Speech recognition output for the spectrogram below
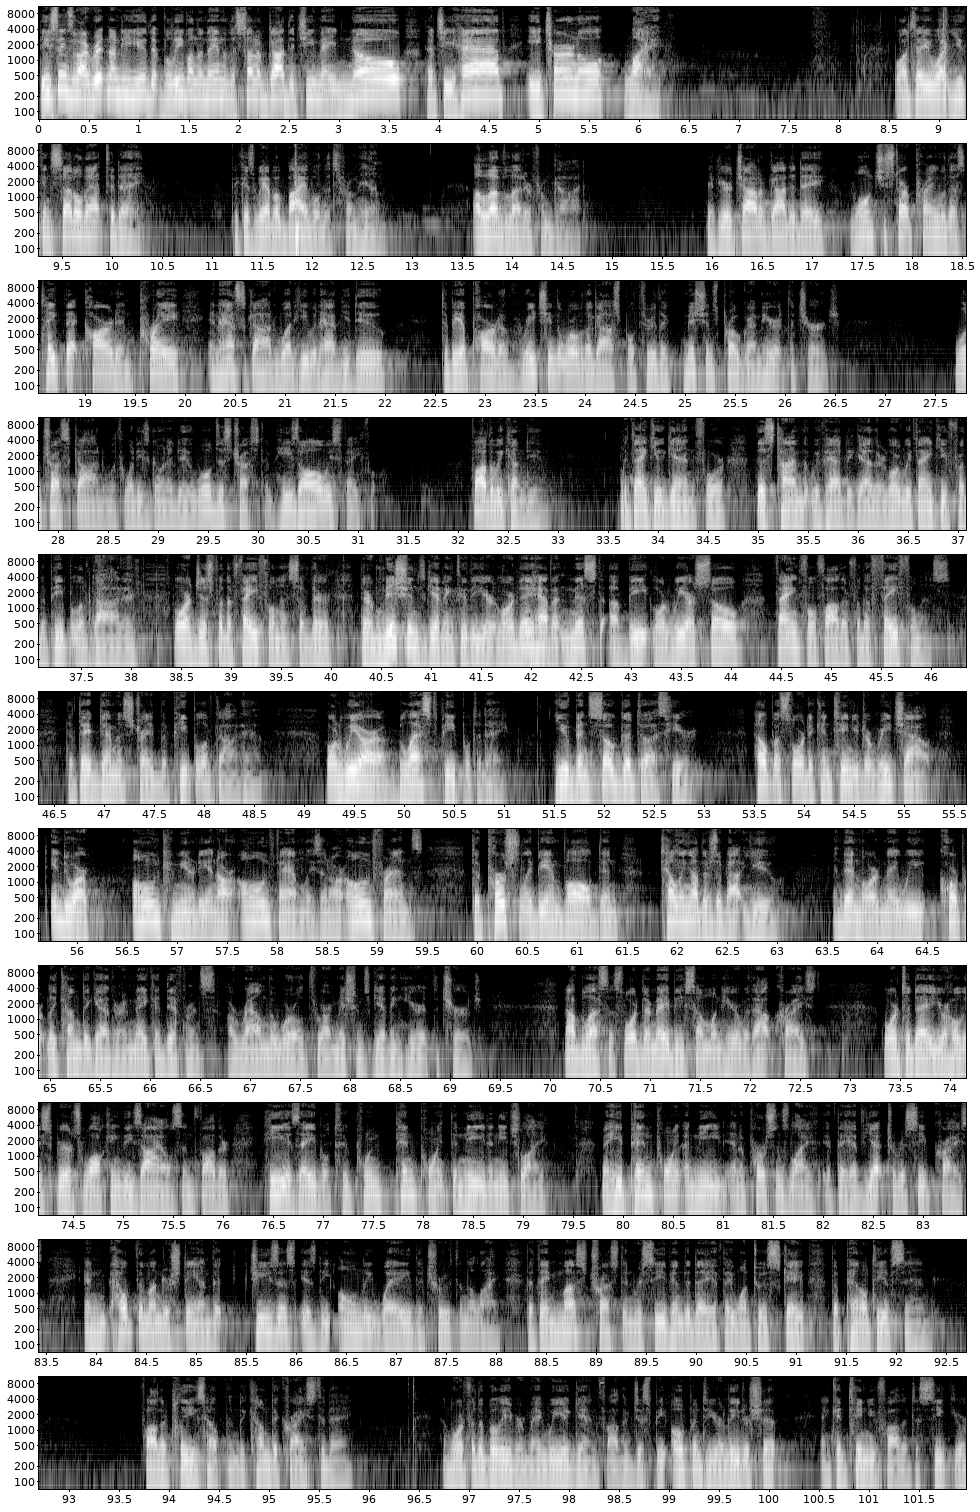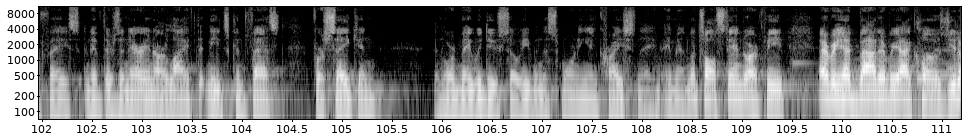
These things have I written unto you that believe on the name of the Son of God, that ye may know that ye have eternal life. Well, I'll tell you what, you can settle that today because we have a Bible that's from Him, a love letter from God. If you're a child of God today, won't you start praying with us? Take that card and pray and ask God what He would have you do to be a part of reaching the world with the gospel through the missions program here at the church. We'll trust God with what He's going to do. We'll just trust Him. He's always faithful. Father, we come to you. We thank you again for this time that we've had together. Lord, we thank you for the people of God and Lord, just for the faithfulness of their, their missions giving through the year. Lord, they haven't missed a beat. Lord, we are so thankful, Father, for the faithfulness that they've demonstrated, the people of God have. Lord, we are a blessed people today. You've been so good to us here. Help us, Lord, to continue to reach out into our own community, in our own families, in our own friends, to personally be involved in telling others about you And then, Lord, may we corporately come together and make a difference around the world through our missions giving here at the church. Now, bless us. Lord, there may be someone here without Christ. Lord, today your Holy Spirit's walking these aisles, and Father, He is able to pinpoint the need in each life. May He pinpoint a need in a person's life if they have yet to receive Christ and help them understand that Jesus is the only way, the truth, and the life, that they must trust and receive Him today if they want to escape the penalty of sin. Father, please help them to come to Christ today. And Lord, for the believer, may we again, Father, just be open to your leadership and continue, Father, to seek your face. And if there's an area in our life that needs confessed, forsaken, then Lord, may we do so even this morning. In Christ's name, amen. Let's all stand to our feet, every head bowed, every eye closed. You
